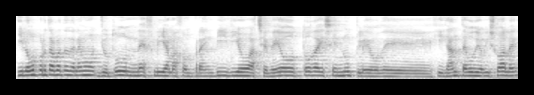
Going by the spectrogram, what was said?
Y luego por otra parte tenemos YouTube, Netflix, Amazon Prime Video, HBO, todo ese núcleo de gigantes audiovisuales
